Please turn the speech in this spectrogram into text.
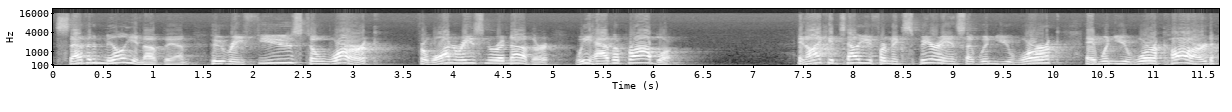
7 million of them, who refuse to work for one reason or another. We have a problem. And I can tell you from experience that when you work and when you work hard,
